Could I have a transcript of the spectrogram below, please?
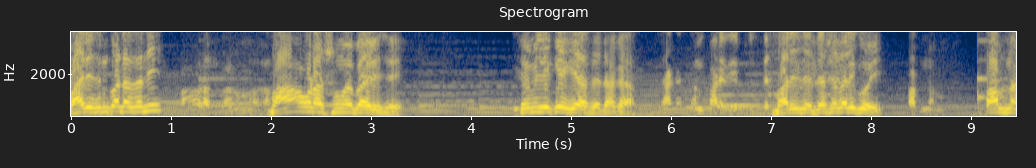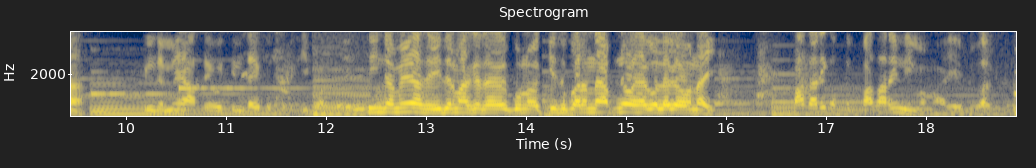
বাইরেছেন কটা জানি? বারোটার সময় বাইরেছে। ফ্যামিলি কে কে আছে ঢাকা? বাড়িতে দেশে বাড়ি কই? পাবনা। তিনটা মেয়ে আছে ঈদের মার্কেটে কোনো কিছু করেন না আপনিও হ্যাগো লেগেও নাই। বাজারই করতে বাজারই নেই মামা এই রোজার ভিতরে।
